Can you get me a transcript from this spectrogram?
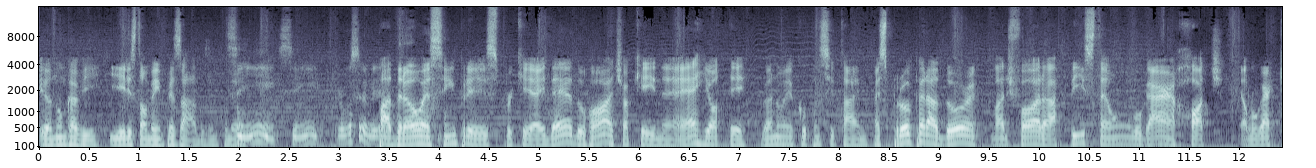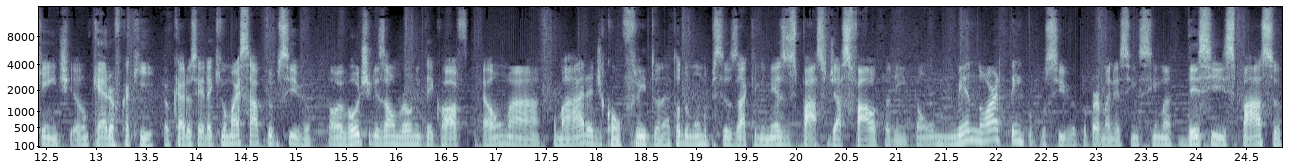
Eu nunca vi. E eles estão bem pesados, entendeu? Sim, sim, pra você ver. O padrão é sempre esse, porque a ideia do HOT, ok, né? ROT, Runway Occupancy Time. Mas pro operador lá de fora, a pista é um lugar hot, é um lugar quente. Eu não quero ficar aqui. Eu quero sair daqui o mais rápido possível. Então eu vou utilizar um rolling takeoff. É uma, uma área de conflito, né? Todo mundo precisa usar aquele mesmo espaço de asfalto ali. Então o menor tempo possível que eu permanecer em cima desse espaço,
